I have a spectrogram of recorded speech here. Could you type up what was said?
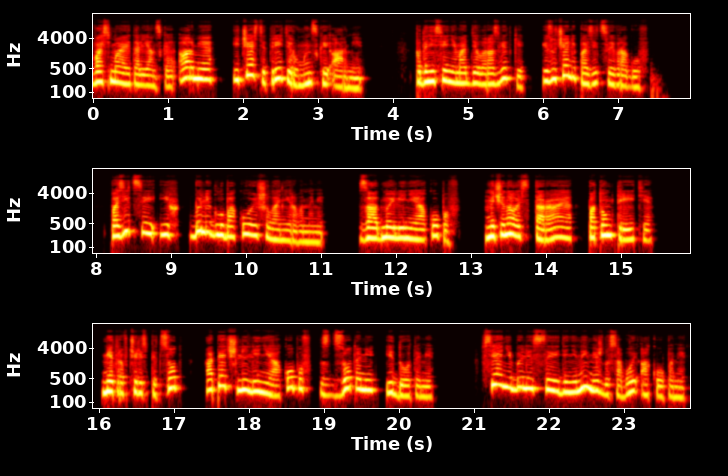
8-я итальянская армия и части 3-й румынской армии. По донесениям отдела разведки изучали позиции врагов. Позиции их были глубоко эшелонированными. За одной линией окопов начиналась вторая, потом третья. Метров через пятьсот опять шли линии окопов с дзотами и дотами. Все они были соединены между собой окопами.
